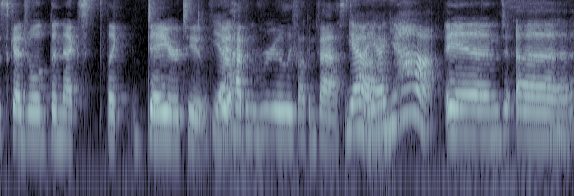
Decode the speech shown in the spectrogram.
scheduled the next like day or two. Yeah. it happened really fucking fast. Yeah, Um, yeah, and uh yeah.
